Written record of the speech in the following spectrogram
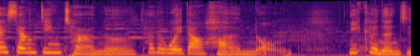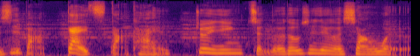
那香精茶呢？它的味道很浓，你可能只是把盖子打开，就已经整个都是那个香味了，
